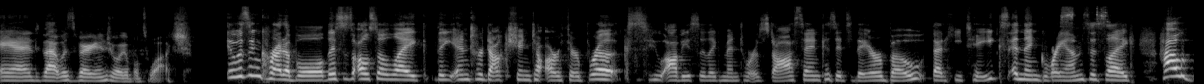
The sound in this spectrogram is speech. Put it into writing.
And that was very enjoyable to watch. It was incredible. This is also like the introduction to Arthur Brooks, who obviously like mentors Dawson because it's their boat that he takes. And then Grams is like, How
